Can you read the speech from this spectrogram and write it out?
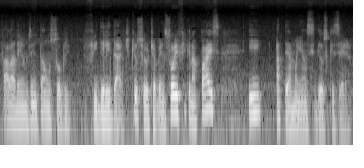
falaremos então sobre fidelidade. Que o Senhor te abençoe, fique na paz e até amanhã, se Deus quiser.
